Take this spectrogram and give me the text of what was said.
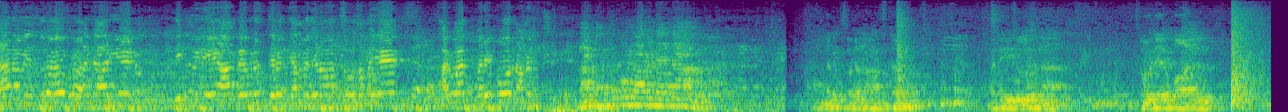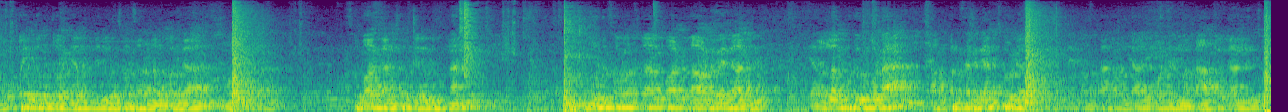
ధనమింద్రో బృహకార్యేషు. దిగ్విజయాభివృద్ధి జన్మదినోత్సవ సమయే భగవత్ పరిపూర్ణ అందరికి కూడా నమస్కారం. మరి ఈ రోజున చూడే బాలు ముప్పై తొమ్మిదవ జన్మదినోత్సవం సందర్భంగా శుభాకాంక్షలు తెలుపుతున్నాను. మూడు సంవత్సరాల పాటు రావడమే కాదు ఎల్లప్పుడూ కూడా తప్పనిసరిగా చూడవచ్చు నేను వస్తాను అంటే అటువంటి మా తాతల కాడి నుంచి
